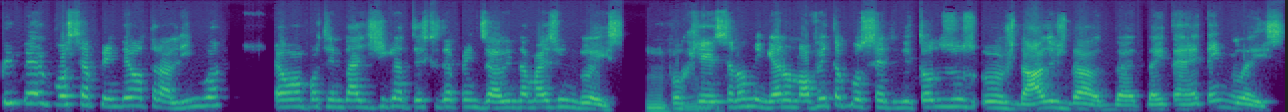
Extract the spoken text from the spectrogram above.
primeiro você aprender outra língua, é uma oportunidade gigantesca de aprendizado, ainda mais o inglês. Uhum. Porque, se eu não me engano, 90% de todos os, os dados da, da, da, internet é inglês.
